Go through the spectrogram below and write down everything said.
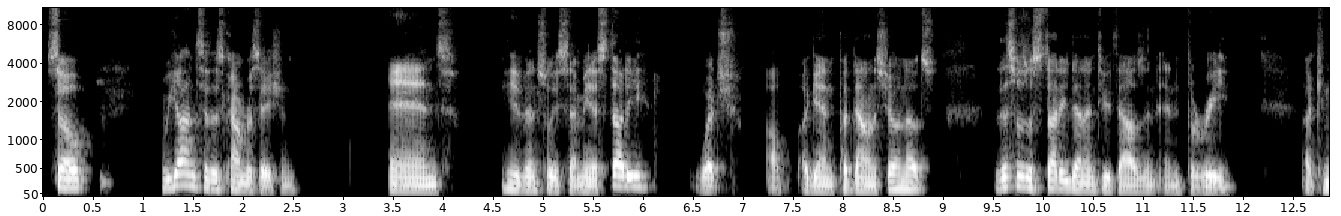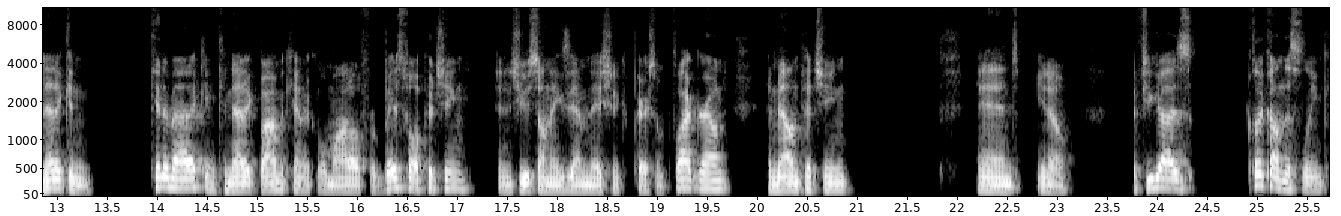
So we got into this conversation, and he eventually sent me a study, which I'll again put down in the show notes. This was a study done in 2003, a kinetic and kinematic and kinetic biomechanical model for baseball pitching and its use on the examination and comparison of flat ground and mound pitching. And you know, if you guys click on this link,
